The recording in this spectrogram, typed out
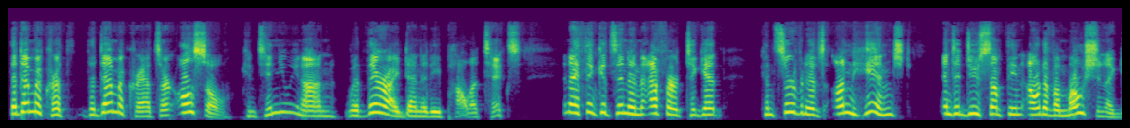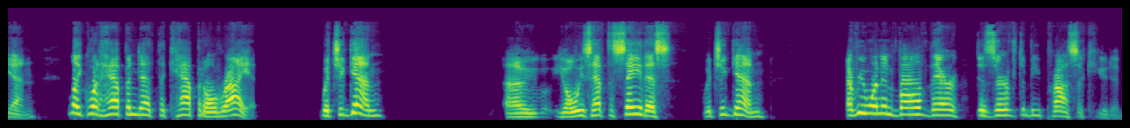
The Democrats, the Democrats are also continuing on with their identity politics, and I think it's in an effort to get conservatives unhinged and to do something out of emotion again, like what happened at the Capitol riot, which again, uh, you always have to say this, which again, everyone involved there deserved to be prosecuted.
